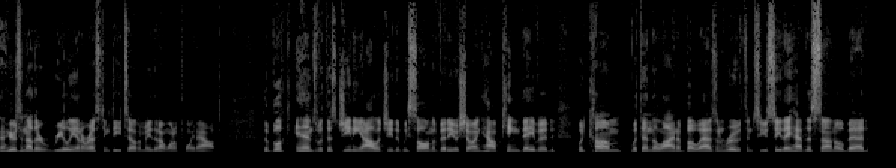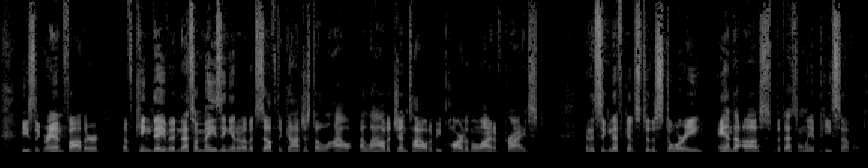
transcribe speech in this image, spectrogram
Now, here's another really interesting detail to me that I want to point out. The book ends with this genealogy that we saw in the video showing how King David would come within the line of Boaz and Ruth. And so you see, they have this son, Obed. He's the grandfather of King David. And that's amazing in and of itself that God just allow, allowed a Gentile to be part of the line of Christ. And its significance to the story and to us, but that's only a piece of it.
